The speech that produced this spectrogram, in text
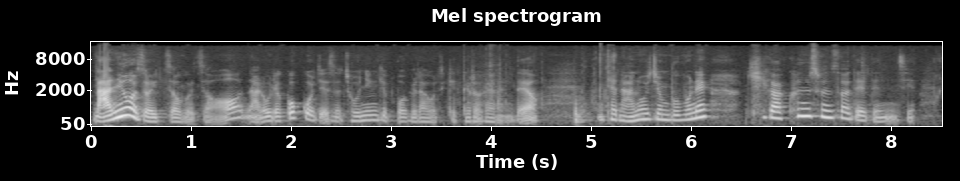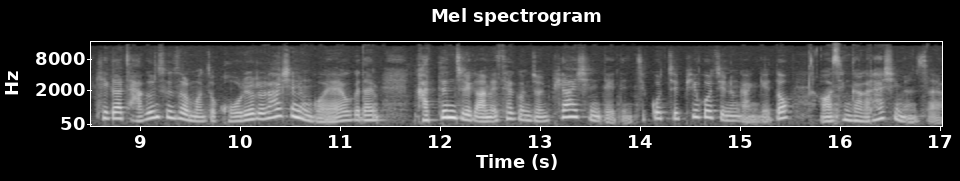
나뉘어져 있죠. 그죠? 난 우리가 꽃꽂이에서 조닝 기법이라고 이렇게 들어가는데요. 이렇게 나눠진 부분에 키가 큰 순서대든지 키가 작은 순서를 먼저 고려를 하시는 거예요. 그 다음에 같은 질감의 색은 좀 피하신다든지 꽃이 피고 지는 관계도 어, 생각을 하시면서요.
